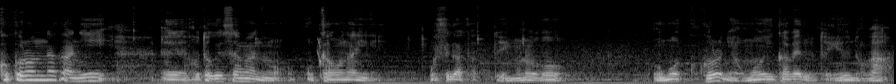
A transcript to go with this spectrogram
心の中に、えー、仏様のお顔なりお姿というものを思心に思い浮かべるというのが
